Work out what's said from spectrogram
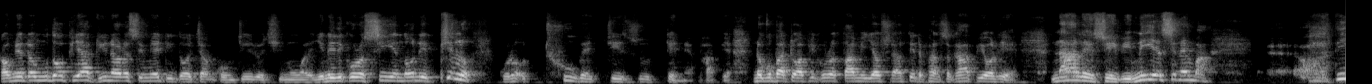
ကောင်းမြတ်တော်မူသောဖျားဒီနောက်ရစင်မြတ်တည်သောကြောင့်ကုန်ကြီးတို့ချီးမွမ်းပါလေယနေ့ဒီကိုရောစီရင်တော်နေဖြစ်လို့ကိုရောအထူးပဲယေရှုတင်တယ်ဖဗျာနှုတ်ကပတ်တော်အဖြစ်ကိုရောတာမီရောက်စတဲ့အတိတ်ဖန်စကားပြောလျက်နားလေစေပြီးနေ့ရက်စနေမှာ အာဒီ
